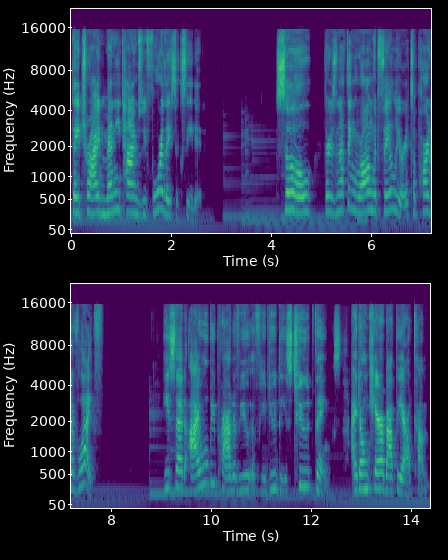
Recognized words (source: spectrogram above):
They tried many times before they succeeded. So, there's nothing wrong with failure, it's a part of life. He said, I will be proud of you if you do these two things. I don't care about the outcome.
